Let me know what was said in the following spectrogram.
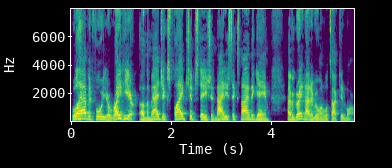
We'll have it for you right here on the Magic's flagship station 96.9 The Game. Have a great night everyone. We'll talk to you tomorrow.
